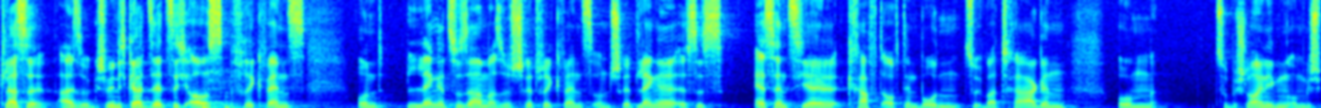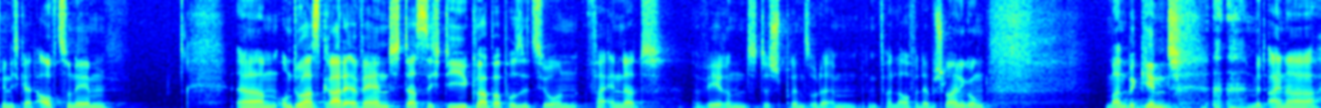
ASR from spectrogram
Klasse. Also Geschwindigkeit setzt sich aus Frequenz und Länge zusammen, also Schrittfrequenz und Schrittlänge. Es ist essentiell, Kraft auf den Boden zu übertragen, um zu beschleunigen, um Geschwindigkeit aufzunehmen. Ähm, und du hast gerade erwähnt, dass sich die Körperposition verändert während des Sprints oder im, im Verlaufe der Beschleunigung. Man beginnt mit einer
